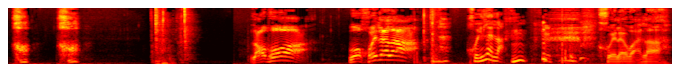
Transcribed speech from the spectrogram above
好，好。老婆，我回来了。回来了。嗯，回来晚了，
